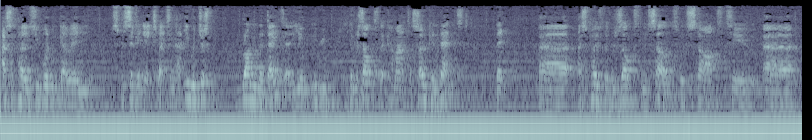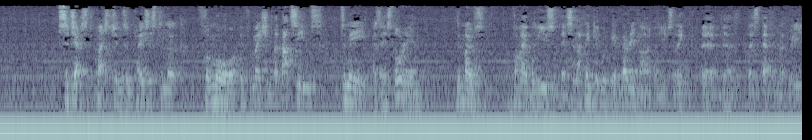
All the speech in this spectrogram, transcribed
I suppose you wouldn't go in specifically expecting that. You would just run the data. You, you, the results that come out are so condensed that uh, I suppose the results themselves would start to uh, suggest questions and places to look for more information. But that seems to me, as a historian, the most viable use of this, and I think it would be a very viable use. I think uh, there's definitely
